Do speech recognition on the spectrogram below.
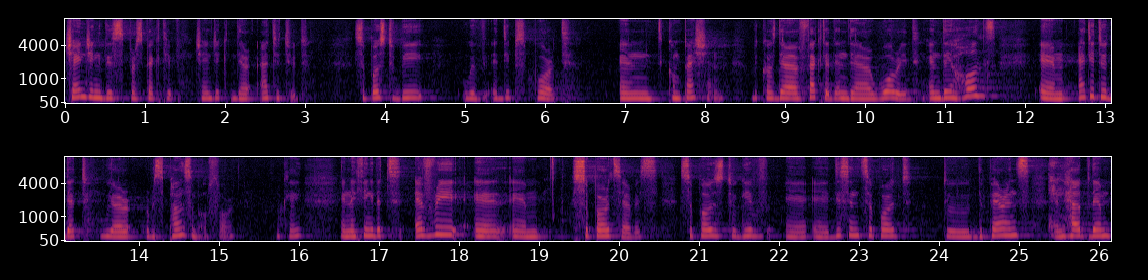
changing this perspective, changing their attitude, supposed to be with a deep support and compassion because they are affected and they are worried and they hold um, attitude that we are responsible for okay and i think that every uh, um, support service supposed to give a, a decent support to the parents and help them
